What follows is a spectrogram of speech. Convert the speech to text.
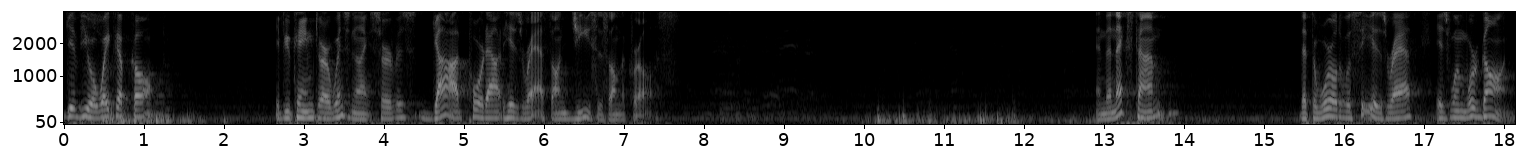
give you a wake up call? If you came to our Wednesday night service, God poured out his wrath on Jesus on the cross. And the next time that the world will see his wrath is when we're gone.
